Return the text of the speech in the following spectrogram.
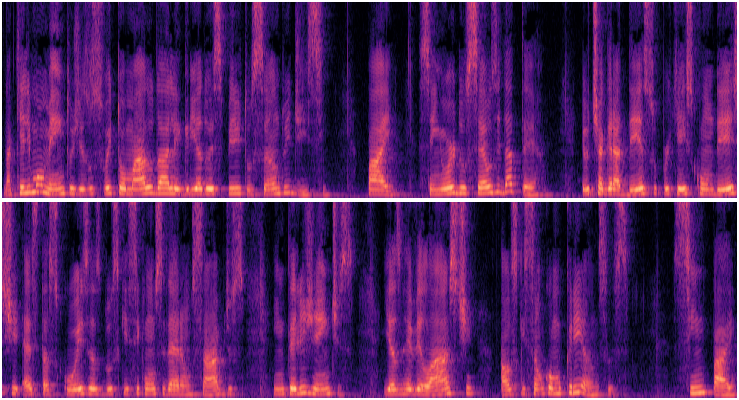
Naquele momento, Jesus foi tomado da alegria do Espírito Santo e disse: Pai, Senhor dos céus e da terra, eu te agradeço porque escondeste estas coisas dos que se consideram sábios e inteligentes e as revelaste aos que são como crianças. Sim, Pai,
